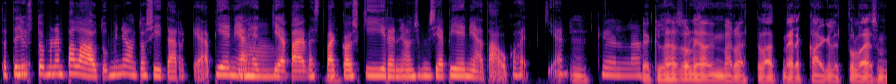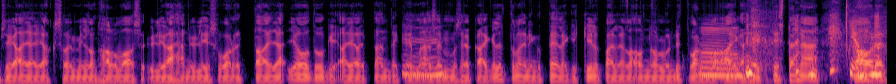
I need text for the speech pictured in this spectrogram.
Tätä just tuommoinen palautuminen on tosi tärkeää. Pieniä mm. hetkiä päivästä, vaikka olisi kiire, niin on semmoisia pieniä taukohetkiä. Niin. Mm. Kyllä. Ja kyllähän se on ihan ymmärrettävää, että meille kaikille tulee semmoisia ajanjaksoja, milloin haluaa yli vähän ylisuorittaa ja joutuukin ajoittain tekemään mm. semmoisia. Kaikille tulee, niin kuin teillekin kilpailijalla on ollut nyt varmaan mm. aika hektistä nämä kaudet.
